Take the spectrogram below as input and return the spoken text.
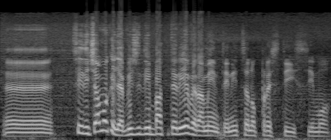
Eh, sì diciamo che gli avvisi di batterie veramente iniziano prestissimo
